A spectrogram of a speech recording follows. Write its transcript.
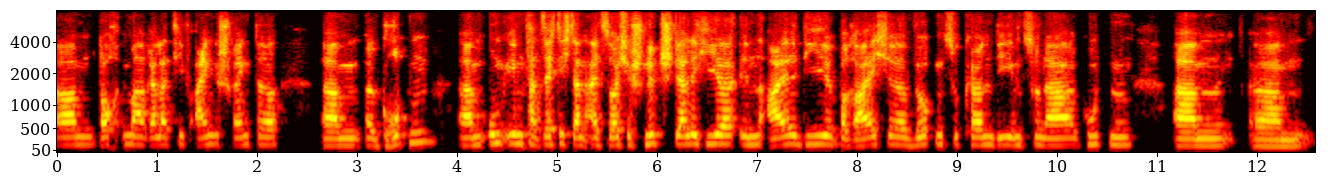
ähm, doch immer relativ eingeschränkte ähm, äh, Gruppen, ähm, um eben tatsächlich dann als solche Schnittstelle hier in all die Bereiche wirken zu können, die eben zu einer guten ähm, ähm,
